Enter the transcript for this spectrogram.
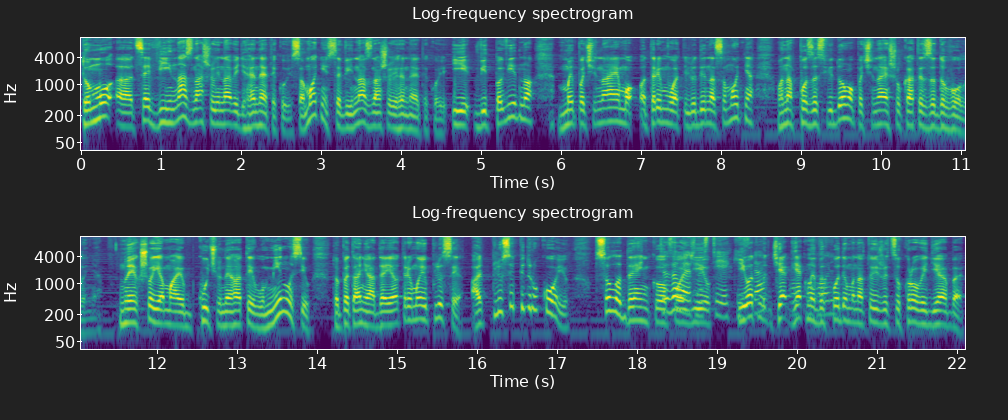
Тому е, це війна з нашою навіть генетикою. Самотність це війна з нашою генетикою. І відповідно ми починаємо отримувати людина самотня, вона позасвідомо починає шукати задоволення. Ну, якщо я маю кучу негативу, мінусів, то питання, а де я отримую плюси? А плюси під рукою. Солоденько Це поїв. якісь, І от да? як, як ми виходимо на той же цукровий діабет,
